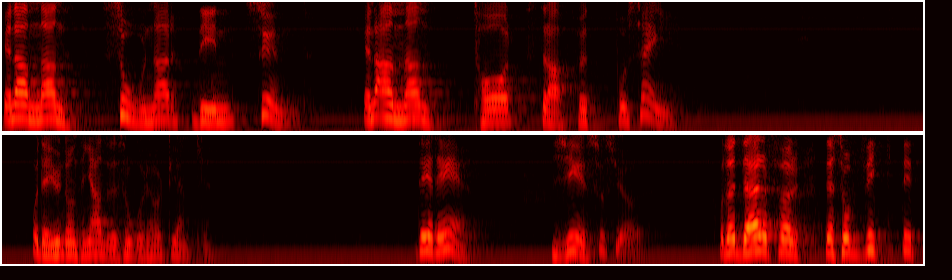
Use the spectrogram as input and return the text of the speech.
En annan sonar din synd. En annan tar straffet på sig. Och det är ju någonting alldeles oerhört egentligen. Det är det Jesus gör. Och det är därför det är så viktigt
